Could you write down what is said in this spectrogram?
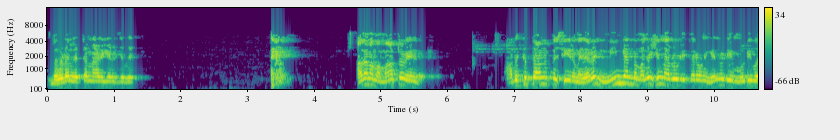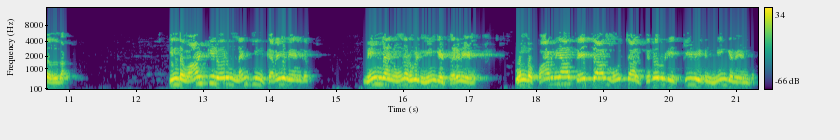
இந்த உடல் எத்தனை நாள் இருக்குது? அதை நம்ம மாற்ற வேண்டும். அதுக்குத்தான் இப்ப செய்யறோமே தவிர நீங்க அந்த மகிழ்ச்சியின் அறுவடை பெறணும். என்னுடைய முடிவு அதுதான். இந்த வாழ்க்கையில் வரும் நஞ்சின் கரைய வேண்டும். மெய்ஞான உணர்வுகள் நீங்கள் பெற வேண்டும். உங்க பார்வையால் பேச்சால் மூச்சால் பிறருடைய தீமைகள் நீங்க வேண்டும்.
